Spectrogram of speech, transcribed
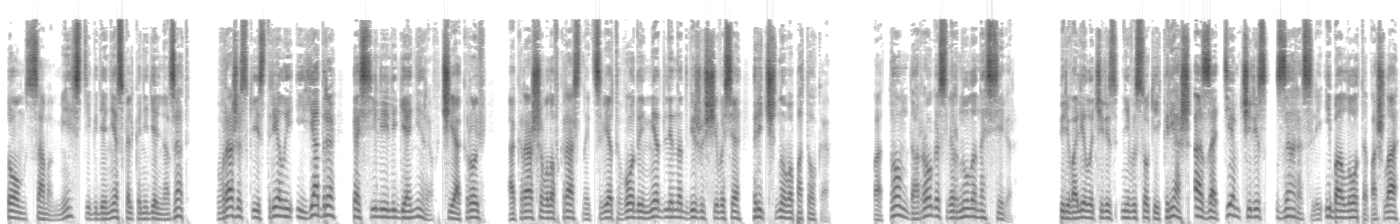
в том самом месте, где несколько недель назад вражеские стрелы и ядра косили легионеров, чья кровь окрашивала в красный цвет воды медленно движущегося речного потока. Потом дорога свернула на север, перевалила через невысокий кряж, а затем через заросли и болото пошла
